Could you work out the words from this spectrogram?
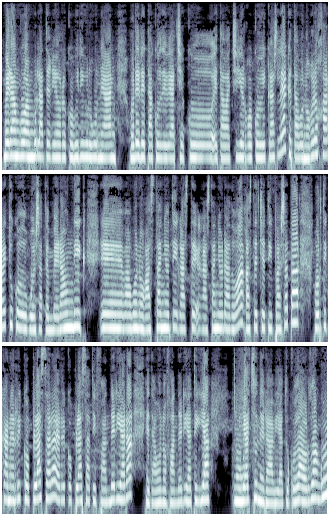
berango ambulategi aurreko biribulgunean horeretako DBH-ko eta batxillergoko ikasleak, eta, bueno, gero jarraituko dugu esaten beraundik, e, ba, bueno, gaztainotik, gazte, gaztainora doa, gaztetxetik pasata, hortikan herriko plazara, herriko plazatik fanderiara, eta, bueno, fanderiatik ja, jartzunera abiatuko da. Orduan gu,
